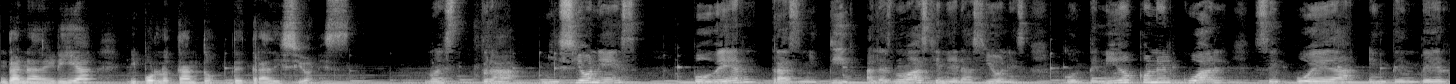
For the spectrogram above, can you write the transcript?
ganadería y por lo tanto de tradiciones. Nuestra misión es poder transmitir a las nuevas generaciones contenido con el cual se pueda entender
